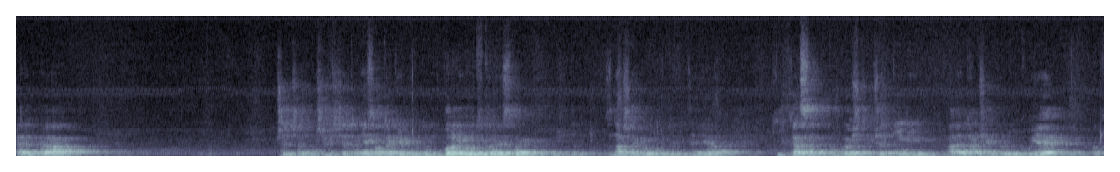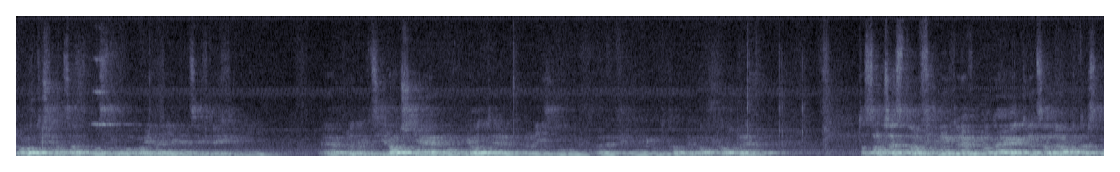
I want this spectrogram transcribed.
RPA. Przy czym oczywiście to nie są takie produkty. Bollywood to jest tak z naszego punktu widzenia kilkaset gości przed nimi, ale tam się produkuje około 1200, o ile nie więcej w tej chwili e, produkcji rocznie. Mówi o tym leasing w filmie Good Copy, Bad Copy. To są często filmy, które wyglądają jak kręcone amatorską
